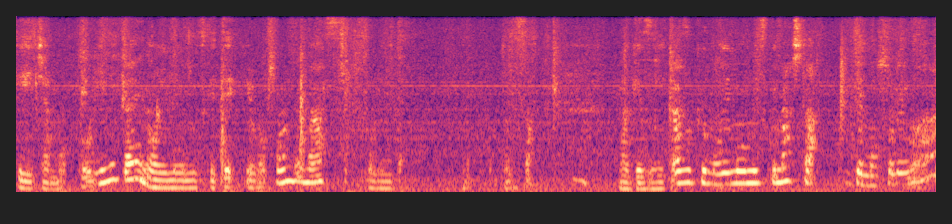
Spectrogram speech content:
ケイちゃんも鳥みたいなお芋を見つけて喜んでます。鳥みたい。ね鳥さん負けずに家族もお芋を見つけました。でもそれは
